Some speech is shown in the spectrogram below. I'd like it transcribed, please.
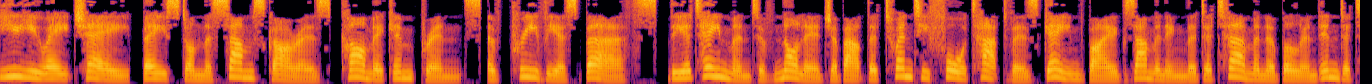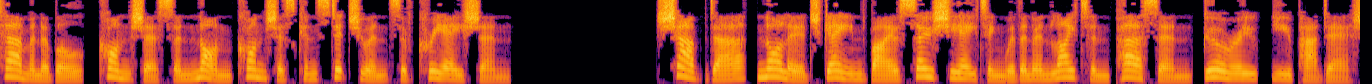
UUHA, based on the samskaras karmic imprints of previous births, the attainment of knowledge about the 24 tattvas gained by examining the determinable and indeterminable, conscious and non-conscious constituents of creation. Shabda, knowledge gained by associating with an enlightened person guru, upadish.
